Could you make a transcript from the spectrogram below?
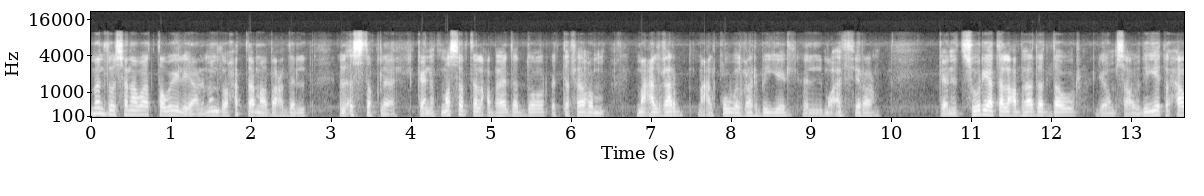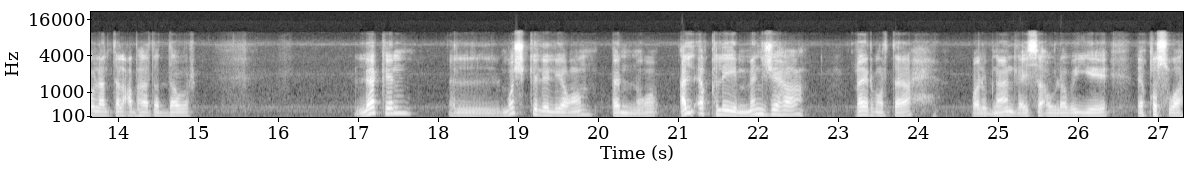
منذ سنوات طويلة يعني منذ حتى ما بعد الاستقلال. كانت مصر تلعب هذا الدور بالتفاهم مع الغرب مع القوة الغربية المؤثرة. كانت سوريا تلعب هذا الدور اليوم السعودية تحاول أن تلعب هذا الدور. لكن المشكلة اليوم أنه الإقليم من جهة غير مرتاح ولبنان ليس أولوية قصوى.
